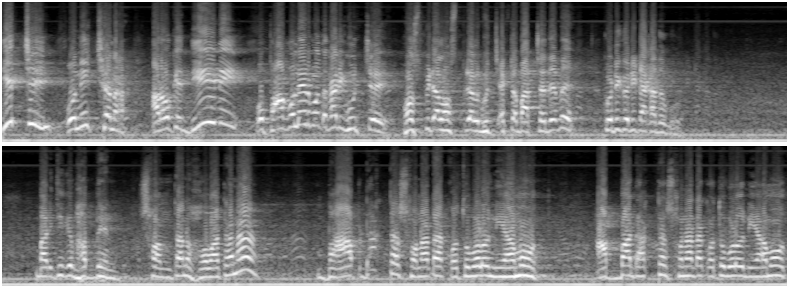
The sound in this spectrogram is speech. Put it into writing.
দিচ্ছি, ও নিচ্ছে না। আর ওকে দিইনি, ও পাগলের মতো খালি ঘুরছে। হসপিটাল হসপিটাল ঘুরছে। একটা বাচ্চা দেবে, কোটি কোটি টাকা দেবো। বাড়ি থেকে ভাববেন, সন্তান হওয়াটা না, বাপ ডাক্তার শোনাটা কত বড় নিয়ামত, আব্বা ডাক্তার শোনাটা কত বড় নিয়ামত,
